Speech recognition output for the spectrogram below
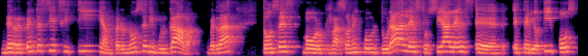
de repente sí existían, pero no se divulgaban, ¿verdad? Entonces, por razones culturales, sociales, eh, estereotipos,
